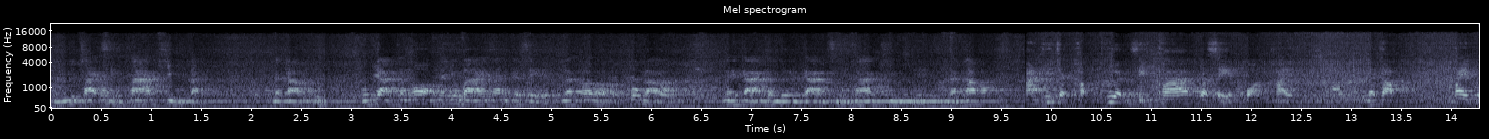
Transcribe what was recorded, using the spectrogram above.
หรือใช้สินค้าคิวกันนะครับ ผมอยากจะมอบนโยบายให้ท่านเกษตร และก็พวกเรา ในการดำเนินการสินค้าคีนะครับ การที่จะขับเคลื่อนสินค้าเกษตรปลอดภัยนะครับ ให้ไป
